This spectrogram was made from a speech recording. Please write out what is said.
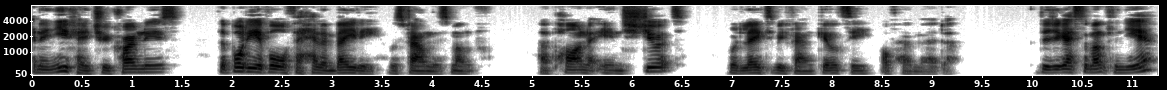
And in UK true crime news, the body of author Helen Bailey was found this month. Her partner Ian Stewart would later be found guilty of her murder. Did you guess the month and year?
